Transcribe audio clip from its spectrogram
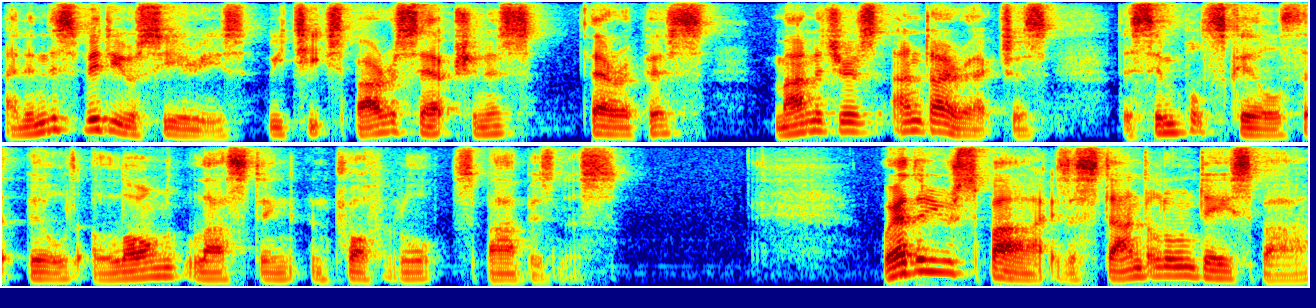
and in this video series, we teach spa receptionists, therapists, managers and directors the simple skills that build a long-lasting and profitable spa business. Whether your spa is a standalone day spa,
